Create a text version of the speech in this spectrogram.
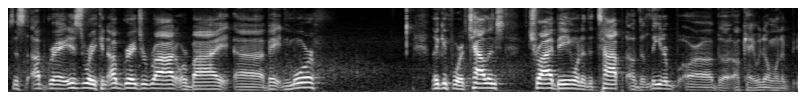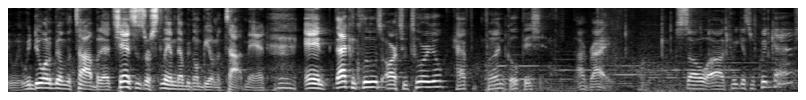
So this upgrade. This is where you can upgrade your rod or buy uh, bait and more. Looking for a challenge. Try being one of the top of the leader. Or uh, okay, we don't want to. We do want to be on the top, but the chances are slim that we're gonna be on the top, man. And that concludes our tutorial. Have fun. Go fishing. All right. So uh, can we get some quick cash?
